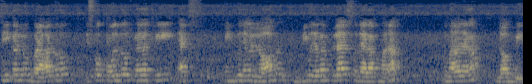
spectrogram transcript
सी कर लो, बराबर करो, इसको खोल दो तो क्या थ्री एक्स इंटू जाएगा लॉग बी हो जाएगा प्लस हो जाएगा तुम्हारा तुम्हारा हो जाएगा लॉग बी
